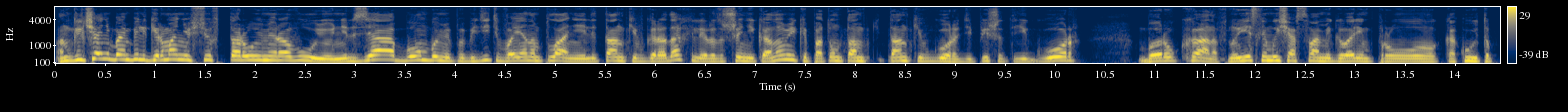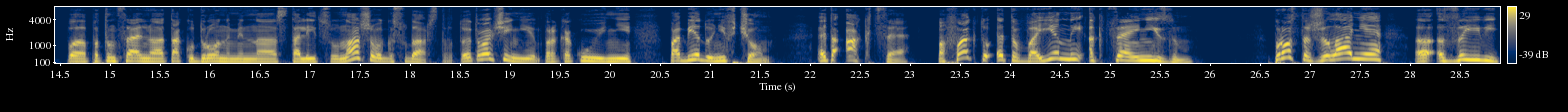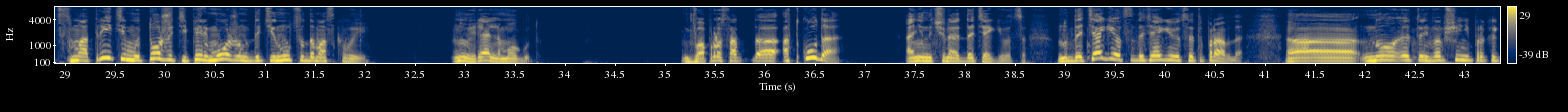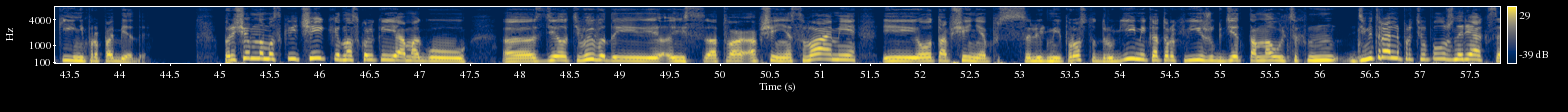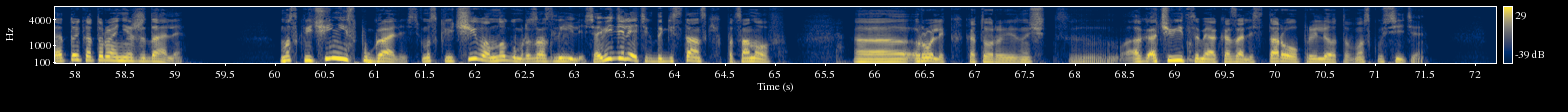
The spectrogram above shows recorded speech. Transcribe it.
Англичане бомбили Германию всю Вторую мировую. Нельзя бомбами победить в военном плане. Или танки в городах, или разрушение экономики, потом танки, танки в городе, пишет Егор Баруканов. Но если мы сейчас с вами говорим про какую-то потенциальную атаку дронами на столицу нашего государства, то это вообще не про какую ни победу ни в чем. Это акция. По факту это военный акционизм. Просто желание э, заявить, смотрите, мы тоже теперь можем дотянуться до Москвы. Ну и реально могут. Вопрос от, а, откуда? Они начинают дотягиваться. Ну, дотягиваться, дотягиваться, это правда. А, но это вообще ни про какие, ни про победы. Причем на москвичей, насколько я могу э, сделать выводы из от общения с вами и от общения с людьми просто другими, которых вижу где-то там на улицах, диаметрально противоположная реакция от той, которую они ожидали. Москвичи не испугались, москвичи во многом разозлились. А видели этих дагестанских пацанов? Э, ролик, который, значит, э, очевидцами оказались второго прилета в Москву-Сити.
